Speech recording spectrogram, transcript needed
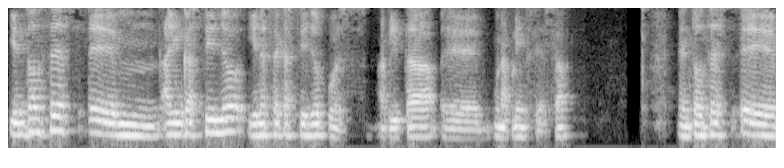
Y entonces eh, hay un castillo y en ese castillo pues habita eh, una princesa. Entonces, eh,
